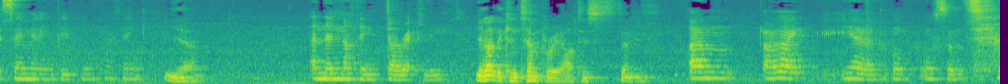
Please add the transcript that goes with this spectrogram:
so many people, I think, Yeah. and then nothing directly. You like the contemporary artists, don't you? Um, I like yeah, all, all sorts.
